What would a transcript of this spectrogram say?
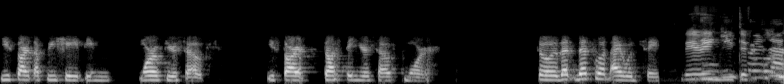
you start appreciating more of yourself. You start trusting yourself more. So that that's what I would say. Very Thank beautiful. You for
